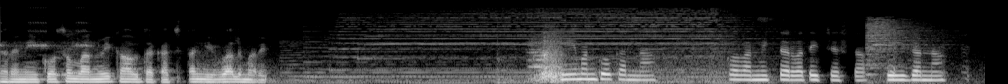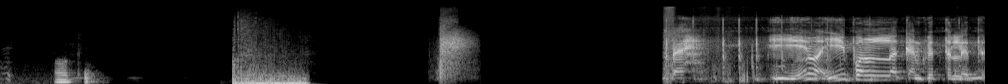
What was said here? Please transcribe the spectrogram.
సరే నీకోసం వన్ వీక్ ఆగుతా. ఖచ్చితంగా ఇవ్వాలి మరి. ఏమనుకోకన్నా? ఒక వన్ వీక్ తర్వాత ఇచ్చేస్తా. ప్లీజ్ అన్నా. ఓకే. ఏం ఈ పనుల్లో కనిపించలేదు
